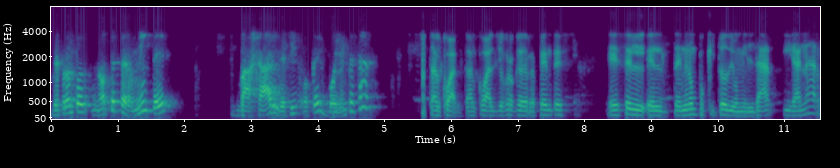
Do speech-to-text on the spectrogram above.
de pronto no te permite bajar y decir, ok, voy a empezar. Tal cual, tal cual. Yo creo que de repente es, es el, el tener un poquito de humildad y ganar,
